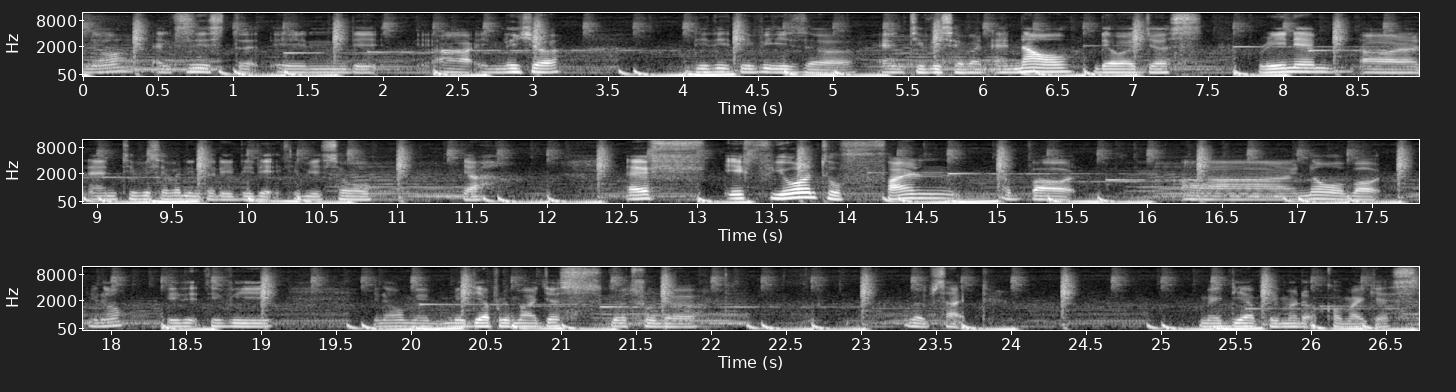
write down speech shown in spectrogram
you know, existed in the uh, in Malaysia, Didik TV is a NTV7, and now they were just renamed uh, NTV7 into the Didik TV. So, yeah. If if you want to find about uh, know about you know Didik TV, you know Media Prima, just go through the website mediaprima.com I guess.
